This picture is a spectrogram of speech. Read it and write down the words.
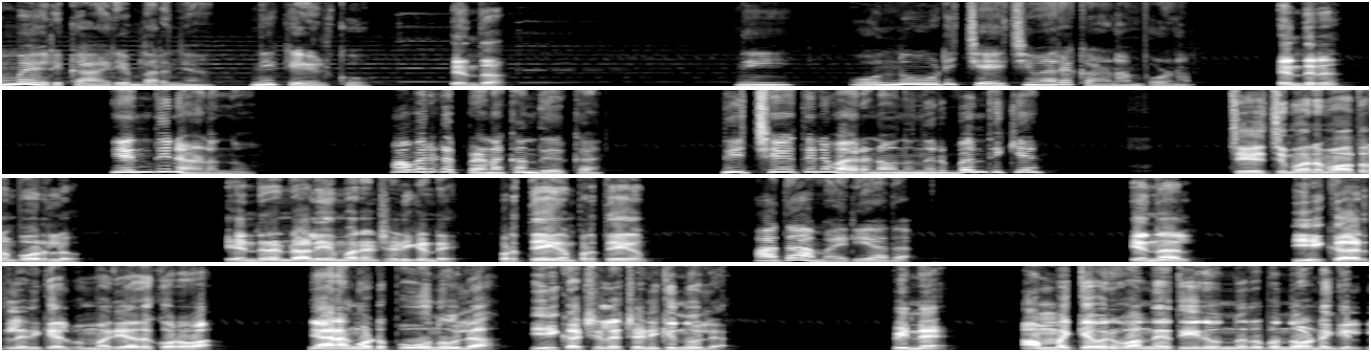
അമ്മ ഒരു കാര്യം പറഞ്ഞ നീ കേൾക്കോ. എന്താ? നീ ഒന്നുകൂടി ചേച്ചിമാരെ കാണാൻ പോണം. എന്തിന്? എന്തിനാണെന്നോ? അവരുടെ പിണക്കം തീർക്കാൻ നിശ്ചയത്തിന് വരണമെന്ന് നിർബന്ധിക്കാൻ. ചേച്ചിമാരെ മാത്രം പോരല്ലോ. എന്റെ രണ്ട് അളിയന്മാരെ ക്ഷണിക്കണ്ടേ? പ്രത്യേകം പ്രത്യേകം. അതാ മര്യാദ. എന്നാൽ ഈ കാര്യത്തിൽ എനിക്ക് അല്പം മര്യാദ കുറവാ. ഞാൻ അങ്ങോട്ട് പോകുന്നുമില്ല ഈ കക്ഷികളെ ക്ഷണിക്കുന്നുമില്ല. പിന്നെ അമ്മയ്ക്ക് അവർ വന്നേ തീരുമെന്ന് നിർബന്ധമുണ്ടെങ്കിൽ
